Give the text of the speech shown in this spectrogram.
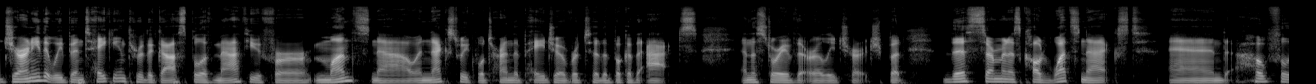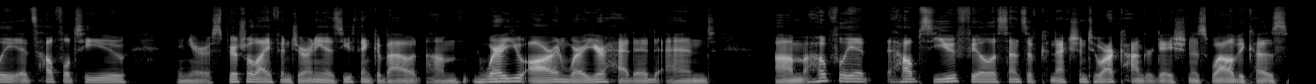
journey that we've been taking through the Gospel of Matthew for months now. And next week, we'll turn the page over to the book of Acts and the story of the early church. But this sermon is called What's Next? And hopefully, it's helpful to you in your spiritual life and journey as you think about um, where you are and where you're headed. And um, hopefully, it helps you feel a sense of connection to our congregation as well, because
